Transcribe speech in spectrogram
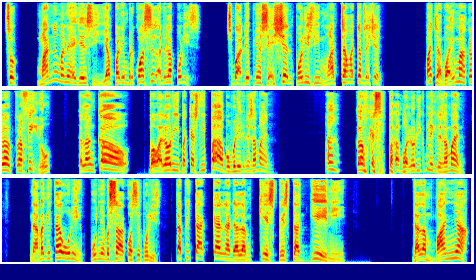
So, mana-mana agensi yang paling berkuasa adalah polis. Sebab dia punya seksyen polis ni macam-macam seksyen. Macam buat imah kalau trafik tu, kalau kau bawa lori pakai selipar pun boleh kena saman. Ha? Kau pakai selipar bawa lori boleh kena saman. Nak bagi tahu ni, punya besar kuasa polis. Tapi takkanlah dalam kes pesta gay ni, dalam banyak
